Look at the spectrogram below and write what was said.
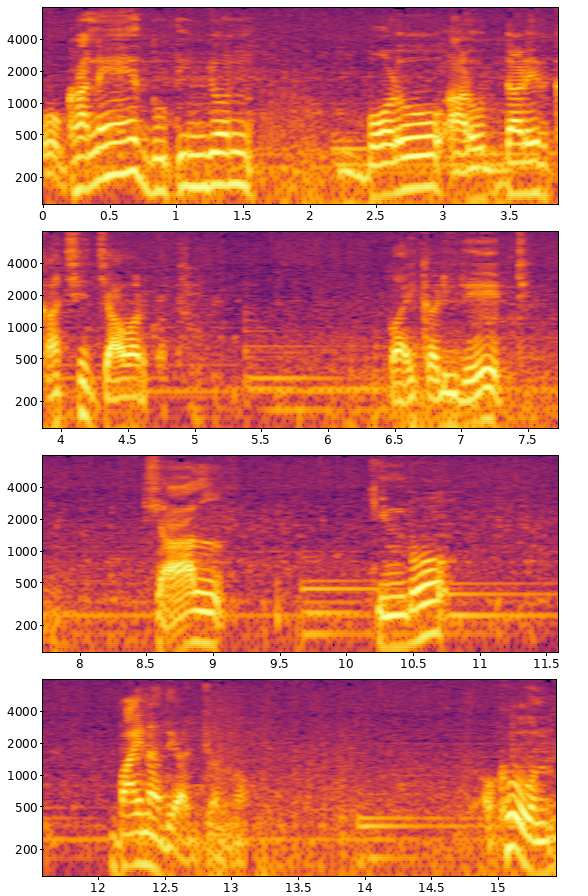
ওখানে দু তিনজন বড় আড়তদারের কাছে যাওয়ার কথা। পাইকারি রেট, চাল কিনবো বায়না দেওয়ার জন্য। তখন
